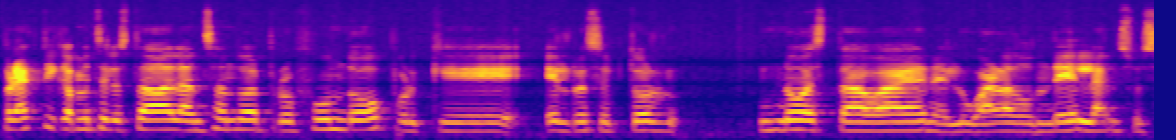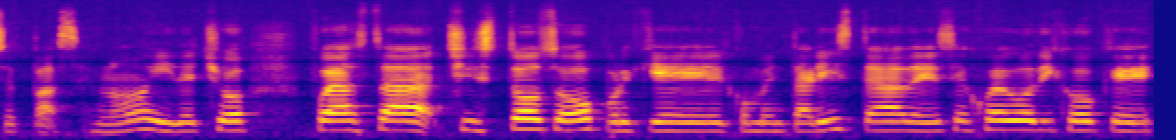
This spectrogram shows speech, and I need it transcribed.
prácticamente lo estaba lanzando al profundo porque el receptor no estaba en el lugar a donde él lanzó ese pase, ¿no? Y de hecho fue hasta chistoso porque el comentarista de ese juego dijo que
